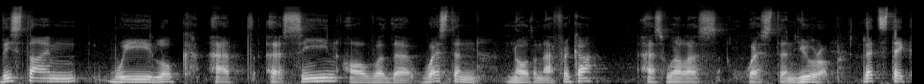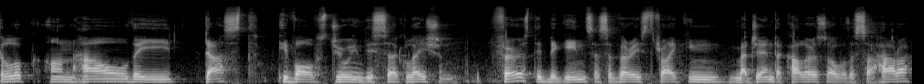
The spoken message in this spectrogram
This time we look at a scene over the western northern Africa as well as western Europe. Let's take a look on how the dust evolves during this circulation. First, it begins as a very striking magenta colors over the Sahara,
